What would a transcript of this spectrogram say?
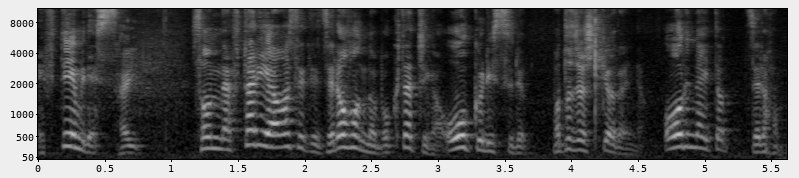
ー FTM です、はい。そんな2人合わせてゼロ本の僕たちがお送りする元女子兄弟の「オールナイトゼロ本」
